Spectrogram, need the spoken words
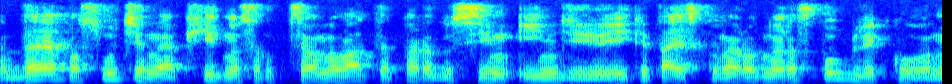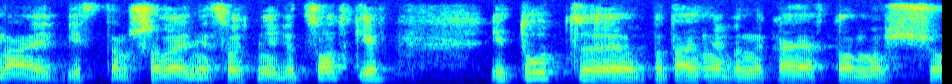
де по суті необхідно санкціонувати передусім Індію і Китайську Народну Республіку на якісь там шалені сотні відсотків. І тут е, питання виникає в тому, що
